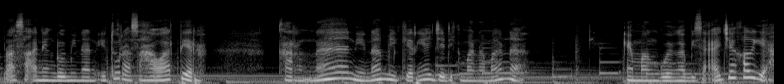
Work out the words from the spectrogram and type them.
perasaan yang dominan itu rasa khawatir. Karena Nina mikirnya jadi ke mana-mana. Emang gue gak bisa aja kali ya?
